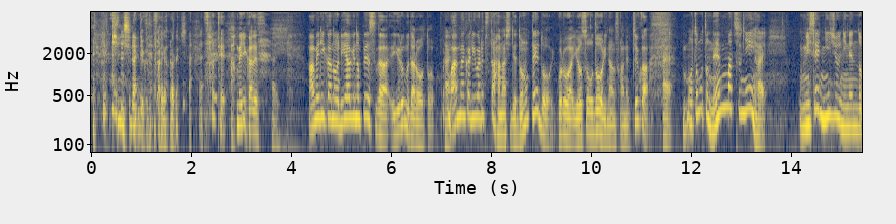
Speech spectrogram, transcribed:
気にしないでください。さてアメリカです、はいアメリカの利上げのペースが緩むだろうと、前々から言われてた話で、どの程度、これは予想通りなんですかね。というか、もともと年末に、はい2022年度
